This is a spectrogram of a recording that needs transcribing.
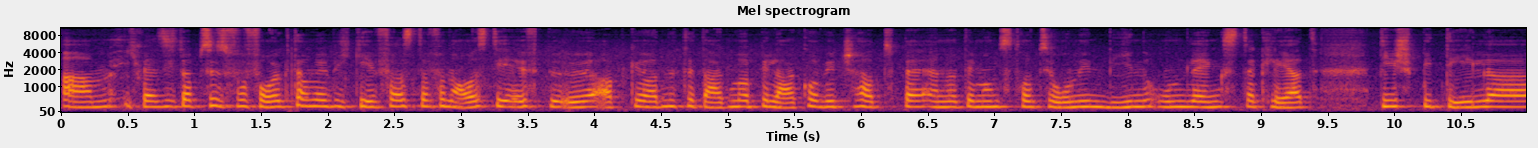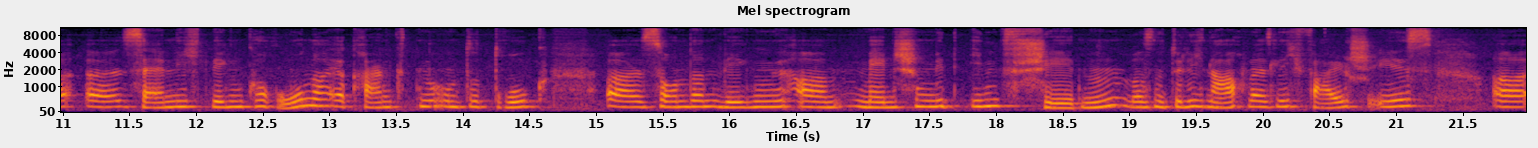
Ähm, ich weiß nicht, ob Sie es verfolgt haben, aber ich gehe fast davon aus, die FPÖ-Abgeordnete Dagmar Belakovic hat bei einer Demonstration in Wien unlängst erklärt, die Spitäler äh, seien nicht wegen Corona-Erkrankten unter Druck, äh, sondern wegen äh, Menschen mit Impfschäden, was natürlich nachweislich falsch ist. Äh,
